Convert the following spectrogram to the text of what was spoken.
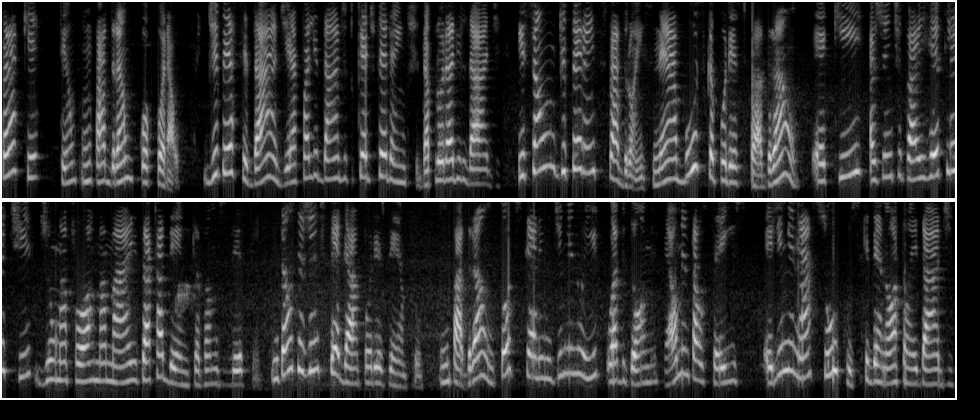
Para que ter um padrão corporal? Diversidade é a qualidade do que é diferente, da pluralidade. E são diferentes padrões, né? A busca por esse padrão é que a gente vai refletir de uma forma mais acadêmica, vamos dizer assim. Então, se a gente pegar, por exemplo, um padrão, todos querem diminuir o abdômen, aumentar os seios, eliminar sulcos que denotam a idade,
